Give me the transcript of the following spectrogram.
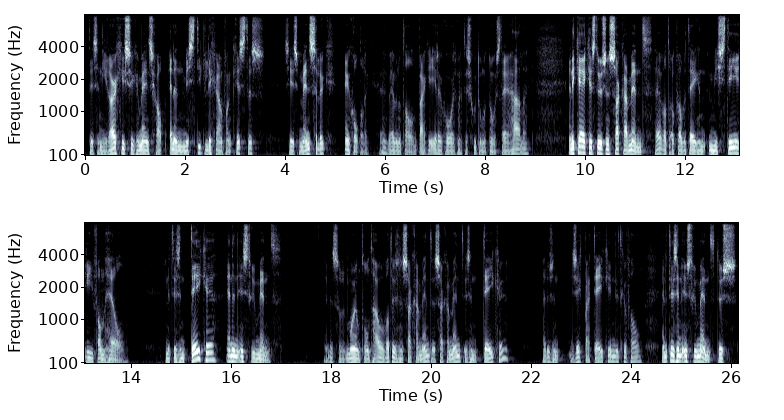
Het is een hiërarchische gemeenschap en een mystiek lichaam van Christus. Ze is menselijk en goddelijk. Hè. We hebben het al een paar keer eerder gehoord, maar het is goed om het nog eens te herhalen. En de kerk is dus een sacrament, hè, wat ook wel betekent een mysterie van hel. En het is een teken en een instrument. Dat is mooi om te onthouden. Wat is een sacrament? Een sacrament is een teken, dus een zichtbaar teken in dit geval. En het is een instrument, dus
